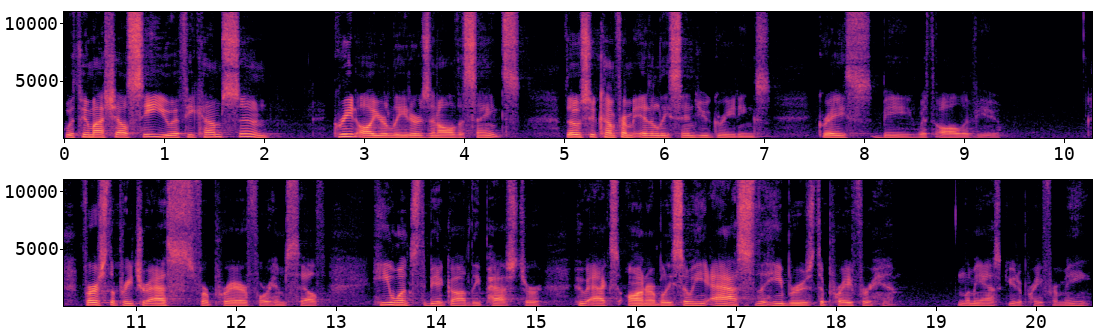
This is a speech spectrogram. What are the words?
with whom I shall see you if he comes soon. Greet all your leaders and all the saints. Those who come from Italy send you greetings. Grace be with all of you. First, the preacher asks for prayer for himself. He wants to be a godly pastor who acts honorably, so he asks the Hebrews to pray for him. let me ask you to pray for me.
